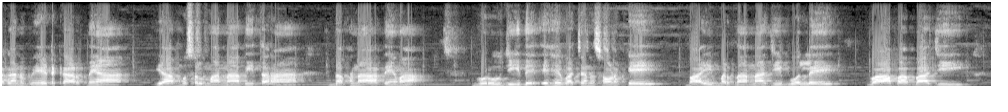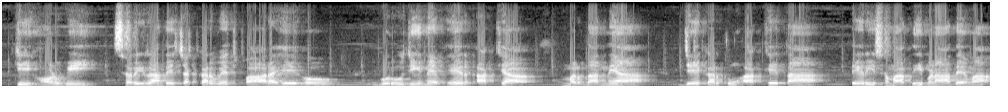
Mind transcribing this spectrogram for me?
ਅਗਨ ਭੇਟ ਕਰਦਿਆਂ ਜਾਂ ਮੁਸਲਮਾਨਾਂ ਦੀ ਤਰ੍ਹਾਂ ਦਫਨਾ ਦੇਵਾਂ। ਗੁਰੂ ਜੀ ਦੇ ਇਹ ਵਚਨ ਸੁਣ ਕੇ ਭਾਈ ਮਰਦਾਨਾ ਜੀ ਬੋਲੇ, ਵਾਹ ਬਾਬਾ ਜੀ, ਕਿ ਹੁਣ ਵੀ ਸਰੀਰਾਂ ਦੇ ਚੱਕਰ ਵਿੱਚ ਪਾ ਰਹੇ ਹੋ? ਗੁਰੂ ਜੀ ਨੇ ਫਿਰ ਆਖਿਆ ਮਰਦਾਨਿਆਂ, ਜੇਕਰ ਤੂੰ ਆਖੇ ਤਾਂ ਤੇਰੀ ਸਮਾਧੀ ਬਣਾ ਦੇਵਾਂ।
